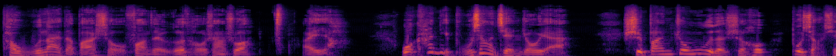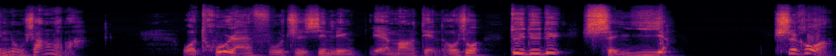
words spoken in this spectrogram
他无奈地把手放在额头上说：“哎呀，我看你不像肩周炎。”是搬重物的时候不小心弄伤了吧？我突然福至心灵，连忙点头说：“对对对，神医呀！”事后啊，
